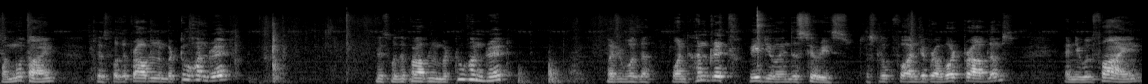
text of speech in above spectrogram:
One more time, this was the problem number 200. This was the problem number 200 but it was the 100th video in the series. Just look for algebra word problems and you will find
